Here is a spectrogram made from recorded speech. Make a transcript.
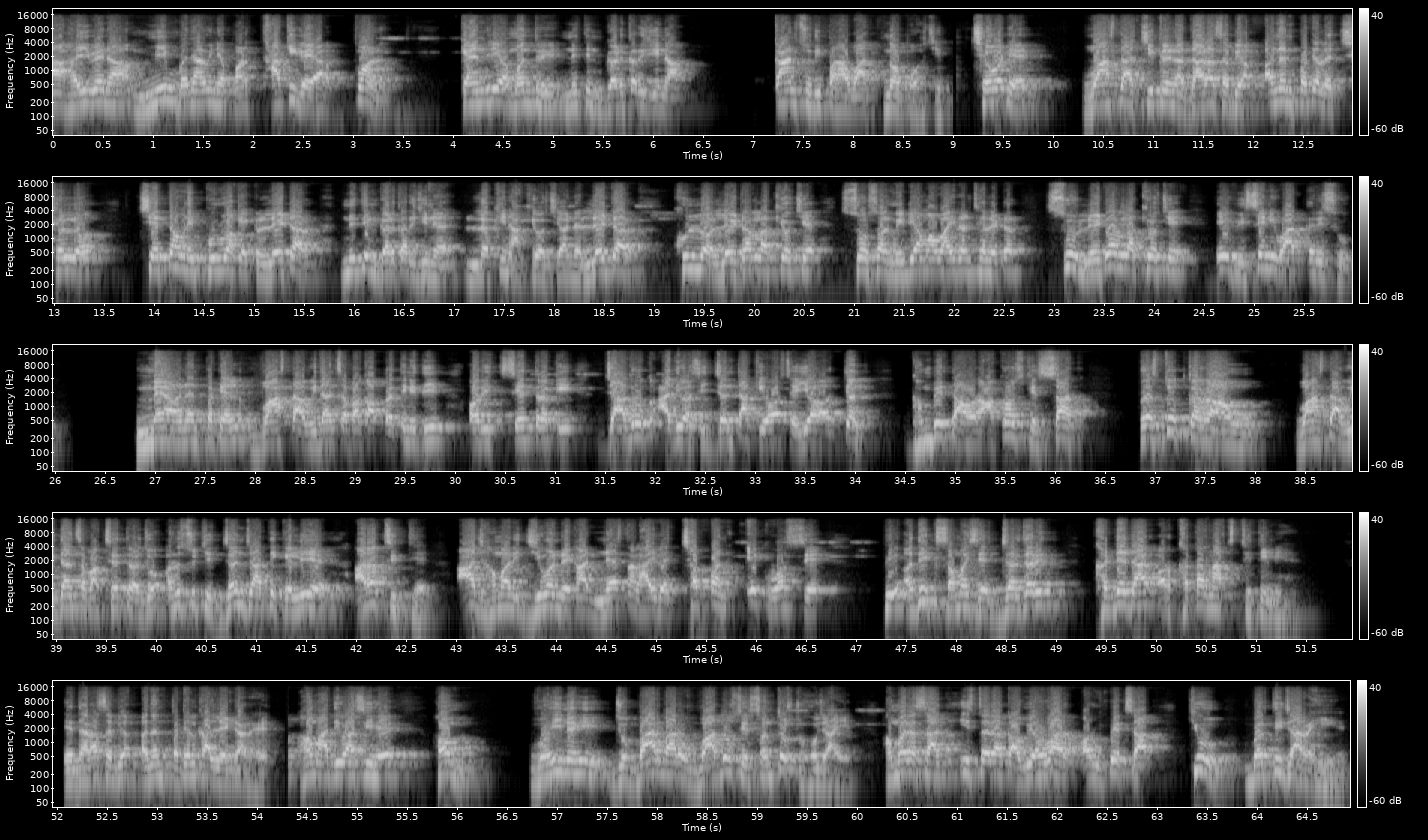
આ હાઈવેના મીમ બનાવીને પણ થાકી ગયા, પણ કેન્દ્રીય મંત્રી નીતિન ગડકરીજીના કાન સુધી પણ આ વાત ન પહોંચી. છેવટે વાંસદા ચીખલીના ધારાસભ્ય અનંત પટેલે છેલ્લો ચેતવણી પૂર્વક એક લેટર નીતિન ગડકરીજીને લખી નાખ્યો છે અને લેટર ખુલ્લો લેટર લખ્યો છે સોશિયલ મીડિયામાં વાયરલ છે લેટર શું લેટર લખ્યો છે એ વિશેની વાત કરીશું मैं अनंत पटेल वांसदा विधानसभा का प्रतिनिधि और इस क्षेत्र की जागरूक आदिवासी जनता की ओर से यह अत्यंत गंभीरता और आक्रोश के साथ प्रस्तुत कर रहा हूं वांसदा विधानसभा क्षेत्र जो अनुसूचित जनजाति के लिए आरक्षित थे। आज हमारी जीवन रेखा नेशनल हाईवे छप्पन एक वर्ष से भी अधिक समय से जर्जरित, खड्डेदार और खतरनाक स्थिति में है। ये धारासभ्य अनंत पटेल का लेटर है। हम आदिवासी है, हम वही नहीं जो बार बार वादों से संतुष्ट हो जाए। हमारे साथ इस तरह का व्यवहार और उपेक्षा क्यों बढ़ती जा रही है?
